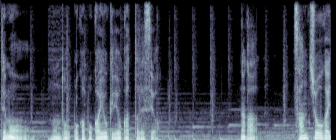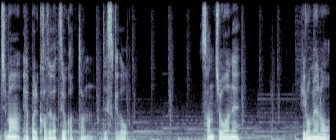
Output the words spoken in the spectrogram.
でも、ほんとポカポカ陽気で良かったですよ。なんか、山頂が一番やっぱり風が強かったんですけど、山頂はね、広めの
